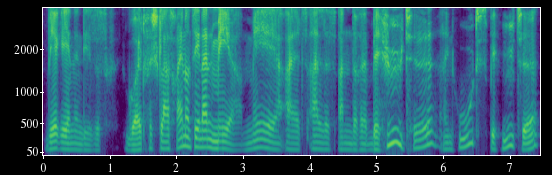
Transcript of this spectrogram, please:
Wir gehen in dieses Goldfischglas rein und sehen ein Meer, mehr als alles andere. Behüte, ein Hut, behüte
